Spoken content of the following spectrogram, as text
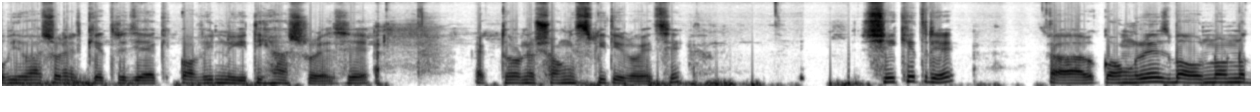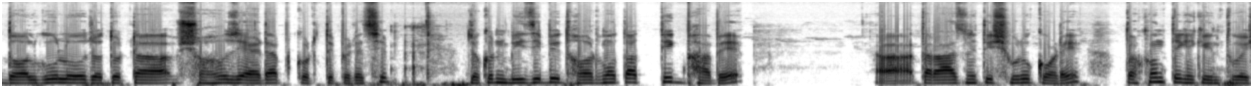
অভিবাসনের ক্ষেত্রে যে এক অভিন্ন ইতিহাস রয়েছে, এক ধরনের সংস্কৃতি রয়েছে, সেক্ষেত্রে কংগ্রেস বা অন্য অন্য দলগুলো যতটা সহজে অ্যাডাপ্ট করতে পেরেছে, যখন বিজেপি ধর্মতাত্ত্বিকভাবে তার রাজনীতি শুরু করে, তখন থেকে কিন্তু এই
